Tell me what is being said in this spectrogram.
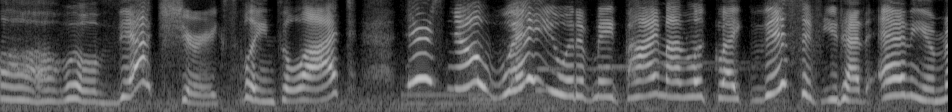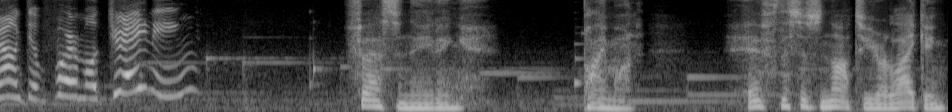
Oh, well, that sure explains a lot. There's no way you would have made Paimon look like this if you'd had any amount of formal training. Fascinating. Paimon, if this is not to your liking,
